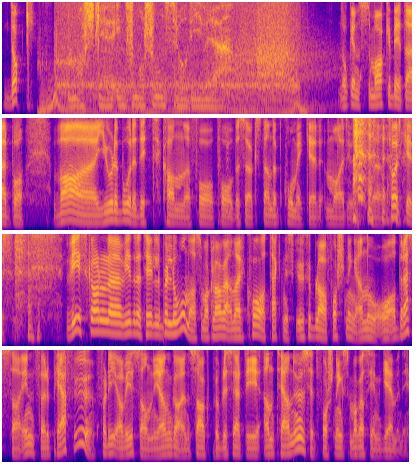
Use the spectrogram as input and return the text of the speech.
dokk. Norske informasjonsrådgivere. Nok en smakebit der på hva julebordet ditt kan få på besøk. Standup-komiker Marius eh, Torkelsen. Vi skal eh, videre til Bellona, som har klaga NRK, Teknisk Ukeblad, Forskning.no og Adressa innenfor PFU, fordi avisene gjenga en sak publisert i NTNU sitt forskningsmagasin Gemini.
